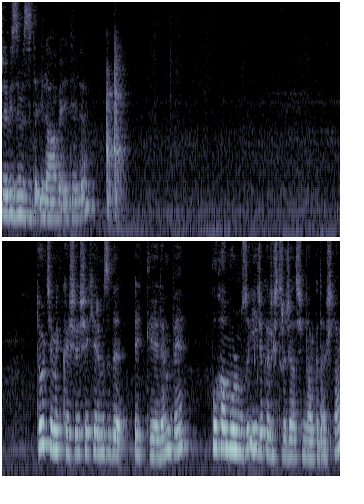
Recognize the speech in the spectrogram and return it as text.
cevizimizi de ilave edelim. Dört yemek kaşığı şekerimizi de ekleyelim ve bu hamurumuzu iyice karıştıracağız şimdi arkadaşlar.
